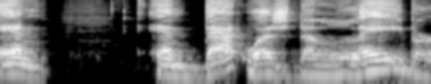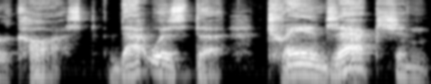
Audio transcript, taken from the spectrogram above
And and that was the labor cost. That was the transaction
